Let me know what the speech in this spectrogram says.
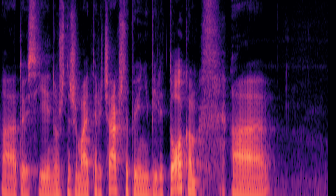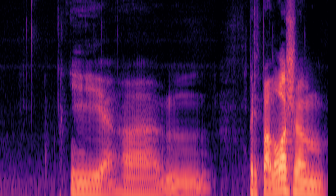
а, то есть ей нужно нажимать на рычаг, чтобы ее не били током, а, и, а, предположим,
